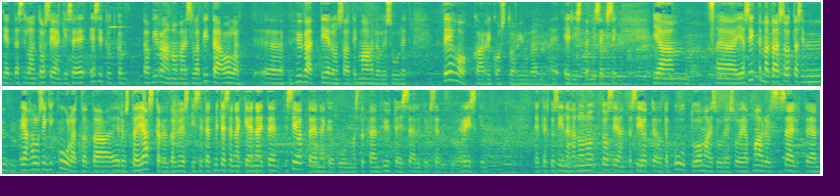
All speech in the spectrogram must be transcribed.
että sillä on tosiaankin se esitutkinta viranomaisilla pitää olla hyvät tiedonsaantimahdollisuudet tehokkaan rikostorjunnan edistämiseksi. Ja, ja sitten mä taas ottaisin ja halusinkin kuulla tota edustaja Jaskarilta myöskin sitä, että miten se näkee näiden sijoittajan näkökulmasta tämän yhteissäilytyksen riskin. Että kun siinähän on tosiaan, että sijoittajilta puuttuu omaisuuden suoja mahdollisessa säilyttäjän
